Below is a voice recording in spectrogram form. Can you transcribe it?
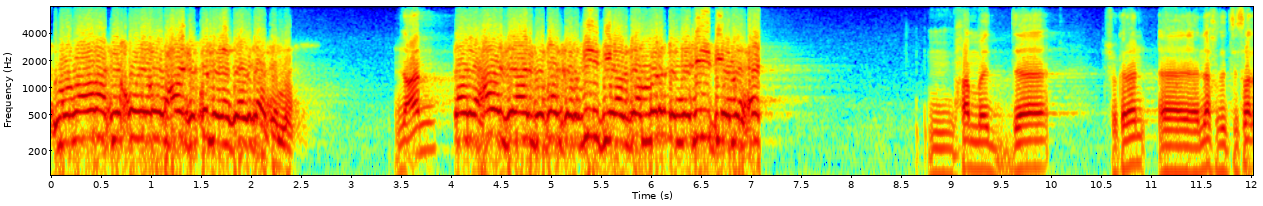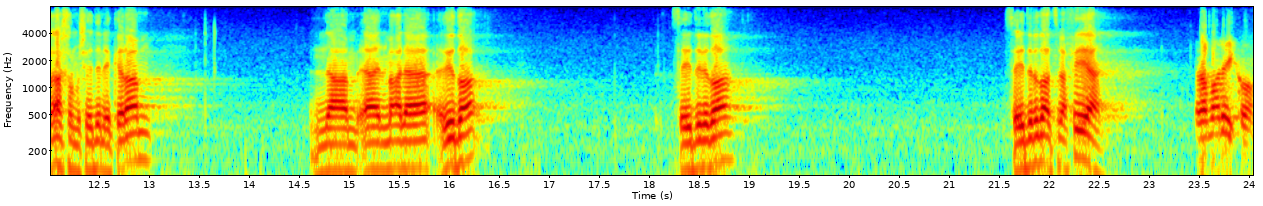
المظاهرات يا أخوي أول حاجة كلنا زايدات الناس نعم. ثاني حاجة المفجر ليبيا ودمرت ليبيا من محمد شكرا. آه، نأخذ اتصال آخر مشاهدينا الكرام. نعم الآن معنا رضا. سيد رضا؟ سيد رضا تسمع فيا؟ السلام عليكم.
